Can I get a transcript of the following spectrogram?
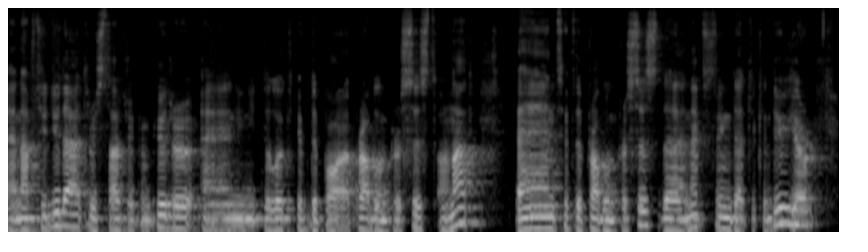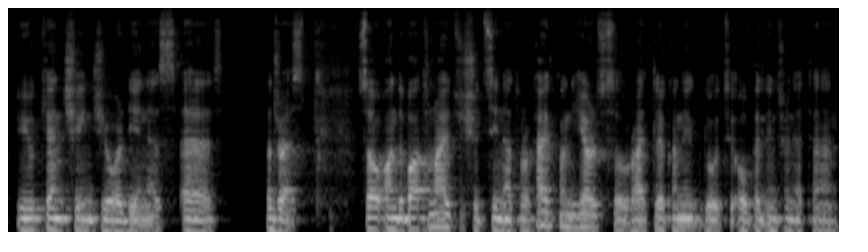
And after you do that restart your computer and you need to look if the problem persists or not. And if the problem persists the next thing that you can do here you can change your dns uh, address so on the bottom right, you should see network icon here. So right click on it, go to open internet and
